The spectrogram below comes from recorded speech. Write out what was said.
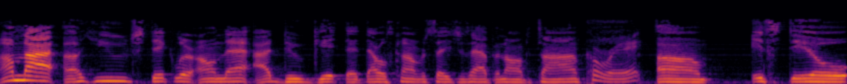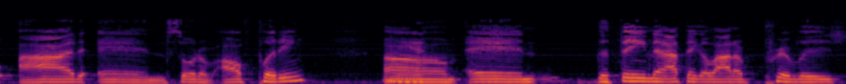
I'm not a huge stickler on that. I do get that those conversations happen all the time Correct. um it's still odd and sort of off-putting um and the thing that i think a lot of privileged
